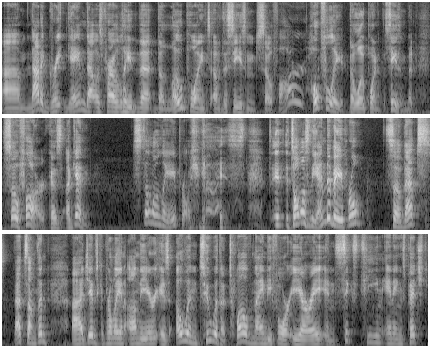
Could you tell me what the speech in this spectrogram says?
Um, not a great game. That was probably the the low point of the season so far. Hopefully, the low point of the season, but so far, because again, it's still only April, you guys. It, it's almost the end of April, so that's that's something. Uh, James Kaprielian on the year is 0-2 with a 12.94 ERA in 16 innings pitched.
